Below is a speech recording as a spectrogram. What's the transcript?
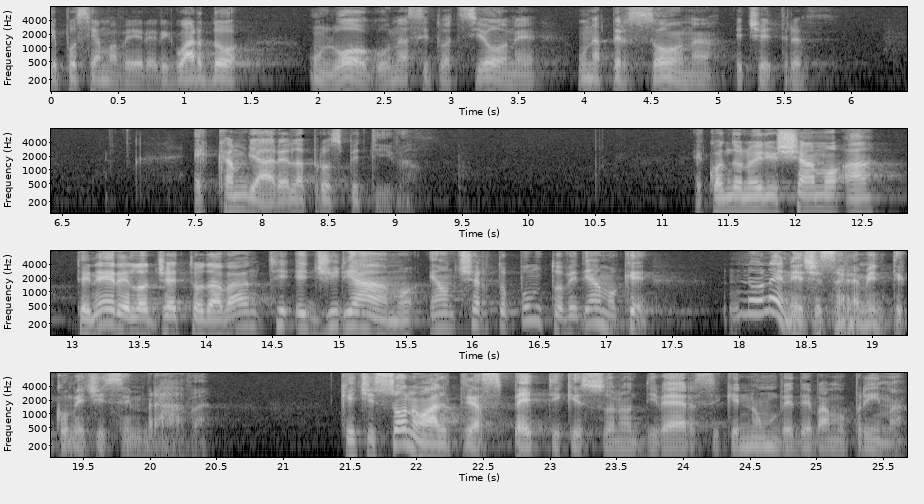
che possiamo avere riguardo un luogo, una situazione, una persona, eccetera. È cambiare la prospettiva. E quando noi riusciamo a tenere l'oggetto davanti e giriamo e a un certo punto vediamo che non è necessariamente come ci sembrava, che ci sono altri aspetti che sono diversi, che non vedevamo prima,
